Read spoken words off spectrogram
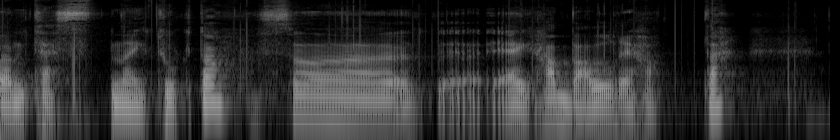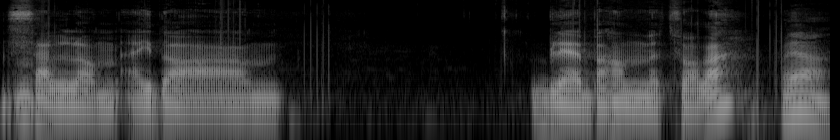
den testen jeg tok, da, så eh, Jeg hadde aldri hatt det. Selv om jeg da mm, ble behandlet for det. ja.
